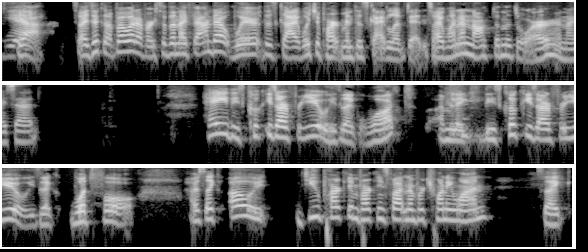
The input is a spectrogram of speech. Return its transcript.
Yeah. yeah. So I took it, up, but whatever. So then I found out where this guy, which apartment this guy lived in. So I went and knocked on the door and I said, Hey, these cookies are for you. He's like, What? I'm like, These cookies are for you. He's like, What for? I was like, Oh, do you park in parking spot number 21? It's like,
